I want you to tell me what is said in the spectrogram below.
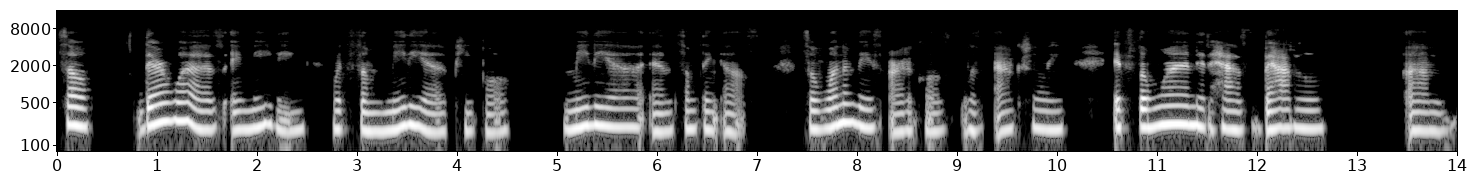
So there was a meeting with some media people, media and something else. So one of these articles was actually, it's the one that has battle. Um,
